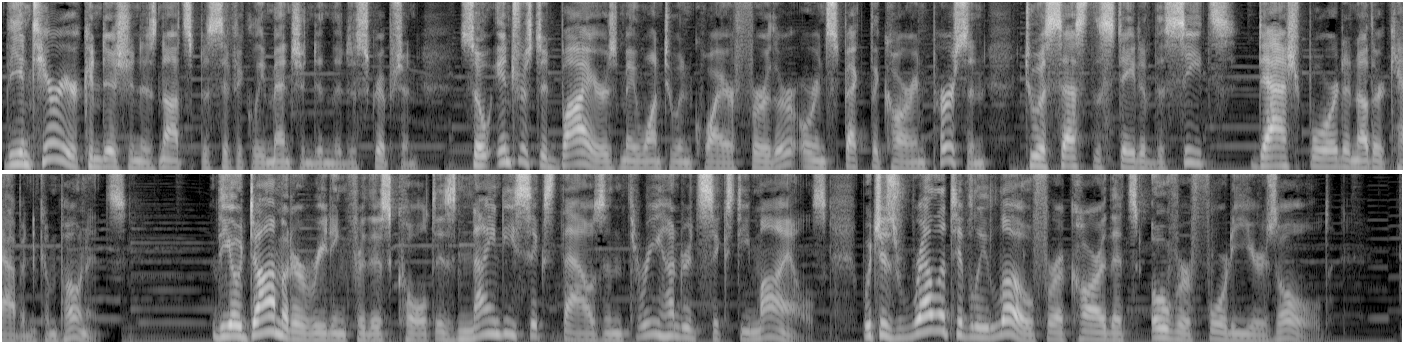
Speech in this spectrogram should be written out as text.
The interior condition is not specifically mentioned in the description, so interested buyers may want to inquire further or inspect the car in person to assess the state of the seats, dashboard, and other cabin components. The odometer reading for this Colt is 96,360 miles, which is relatively low for a car that's over 40 years old.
